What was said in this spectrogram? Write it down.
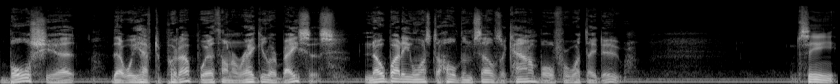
bullshit that we have to put up with on a regular basis. Nobody wants to hold themselves accountable for what they do. See,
